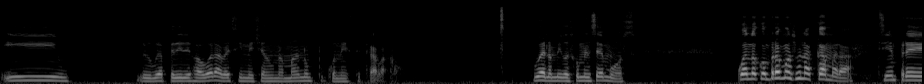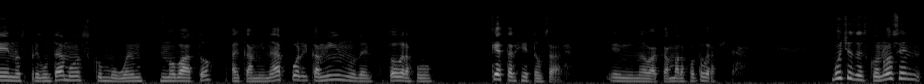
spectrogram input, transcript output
Y les voy a pedir de favor a ver si me echan una mano con este trabajo. Bueno amigos, comencemos. Cuando compramos una cámara, siempre nos preguntamos como buen novato, al caminar por el camino del fotógrafo, qué tarjeta usar en mi nueva cámara fotográfica. Muchos desconocen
